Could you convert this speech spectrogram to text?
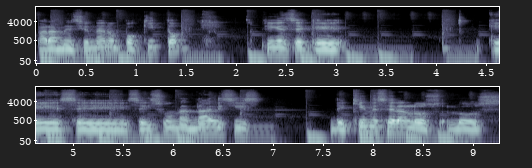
para mencionar un poquito. Fíjense que, que se, se hizo un análisis de quiénes eran los, los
